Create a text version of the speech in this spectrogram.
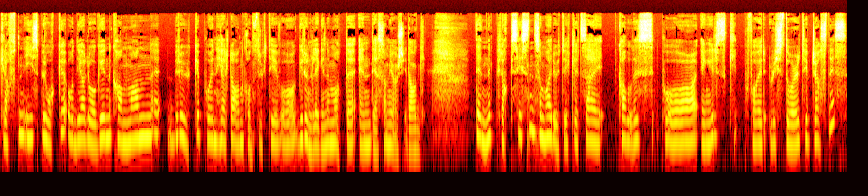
kraften i språket og dialogen kan man eh, bruke på en helt annen konstruktiv og grunnleggende måte enn det som gjøres i dag. Denne praksisen som har utviklet seg, kalles på engelsk for restorative justice.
